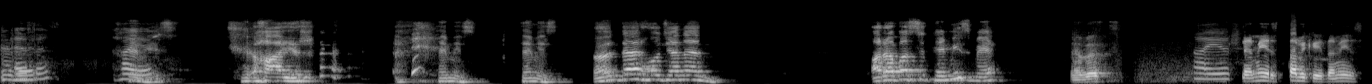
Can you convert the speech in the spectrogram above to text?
Evet. Evet. Hayır. Temiz. Hayır. Temiz. Temiz. Önder Hoca'nın arabası temiz mi? Evet. Hayır. Temiz. Tabii ki temiz.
